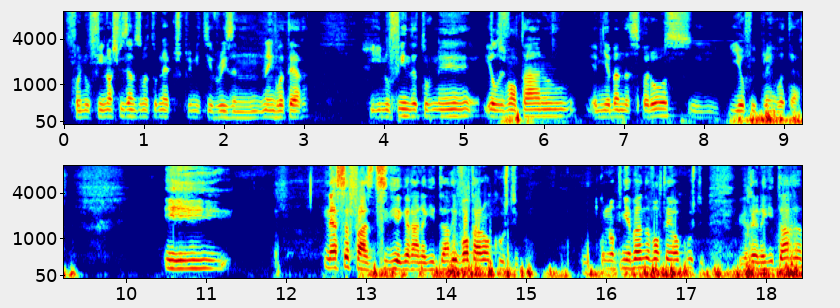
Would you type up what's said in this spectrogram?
Foi no fim, nós fizemos uma turnê com os Primitive Reason na Inglaterra. E no fim da turnê, eles voltaram, a minha banda separou-se e, e eu fui para a Inglaterra. E nessa fase decidi agarrar na guitarra e voltar ao acústico não tinha banda, voltei ao acústico. Agarrei na guitarra,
